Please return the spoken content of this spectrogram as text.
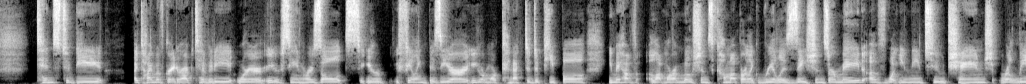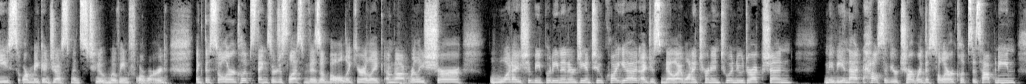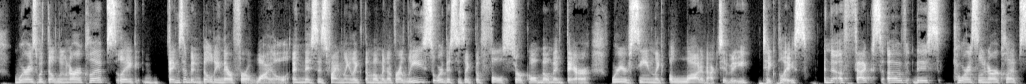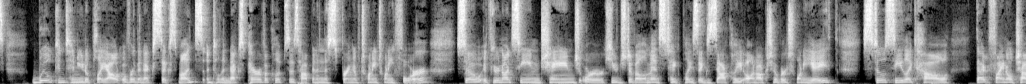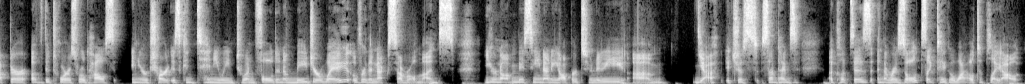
tends to be a time of greater activity where you're seeing results, you're feeling busier, you're more connected to people. You may have a lot more emotions come up or like realizations are made of what you need to change, release, or make adjustments to moving forward. Like the solar eclipse, things are just less visible. Like you're like, I'm not really sure what I should be putting energy into quite yet. I just know I want to turn into a new direction maybe in that house of your chart where the solar eclipse is happening. Whereas with the lunar eclipse, like things have been building there for a while. And this is finally like the moment of release, or this is like the full circle moment there where you're seeing like a lot of activity take place. And the effects of this Taurus lunar eclipse will continue to play out over the next six months until the next pair of eclipses happen in the spring of 2024. So if you're not seeing change or huge developments take place exactly on October 28th, still see like how that final chapter of the Taurus ruled House in your chart is continuing to unfold in a major way over the next several months. You're not missing any opportunity. Um, yeah, it just sometimes eclipses and the results like take a while to play out.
